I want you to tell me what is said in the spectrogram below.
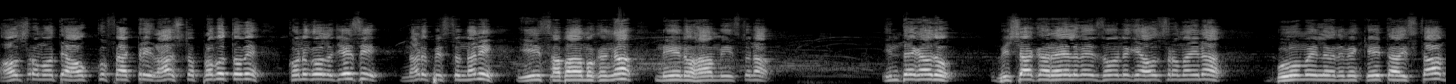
అవసరమైతే ఆ ఉక్కు ఫ్యాక్టరీ రాష్ట్ర ప్రభుత్వమే కొనుగోలు చేసి నడిపిస్తుందని ఈ సభాముఖంగా నేను హామీ ఇస్తున్నా. ఇంతేకాదు విశాఖ రైల్వే జోన్కి అవసరమైన భూమిని మేము కేటాయిస్తాం.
